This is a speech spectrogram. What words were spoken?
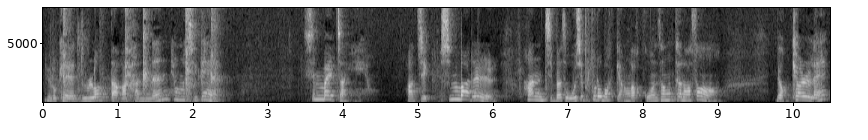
이렇게 눌렀다가 닫는 형식의 신발장이에요. 아직 신발을 한 집에서 50%밖에 안 갖고 온 상태라서 몇 켤레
